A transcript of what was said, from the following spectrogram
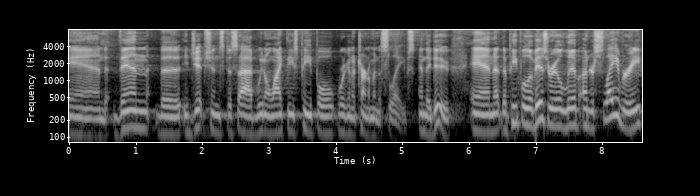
And then the Egyptians decide, we don't like these people, we're going to turn them into slaves. And they do. And the people of Israel live under slavery.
